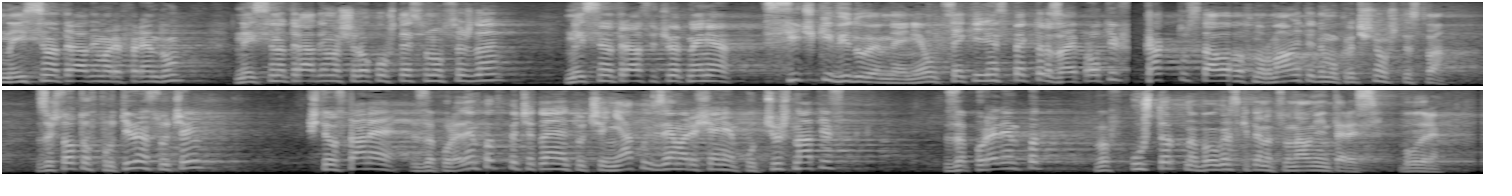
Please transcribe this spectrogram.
наистина трябва да има референдум, наистина трябва да има широко обществено обсъждане, наистина трябва да се чуят мнения всички видове мнения от всеки един спектър – за и против, както става в нормалните демократични общества. Защото в противен случай ще остане за пореден път впечатлението, че някой взема решение под чужд натиск, за пореден път в ущърб на българските национални интереси. Благодаря.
